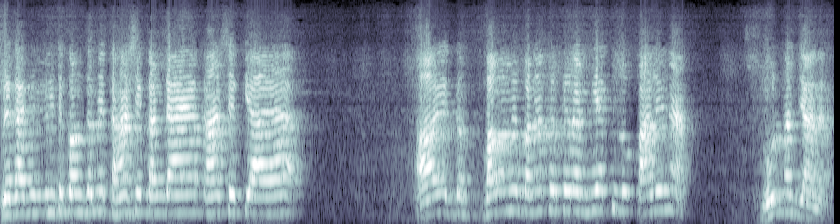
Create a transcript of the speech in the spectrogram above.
देखा जी, मिनट कौन में कहा से कंडा आया, कहाँ से क्या आया? और एकदम बाबा में बना करके रख दिया कि लोग पा लेना भूल मत जाना।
